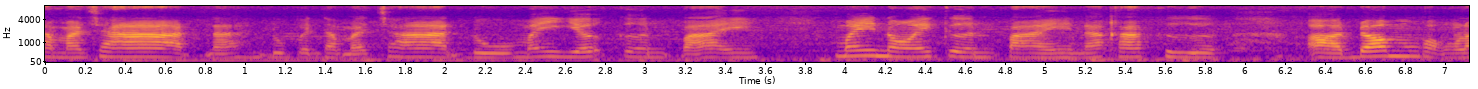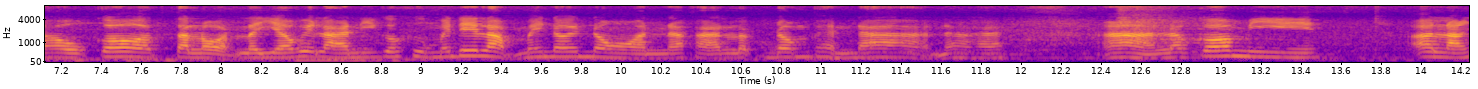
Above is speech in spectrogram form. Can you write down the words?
ธรรมชาตินะ ดูเป็นธรรมชาติ ดูไม่เยอะเกินไป ไม่น้อยเกินไปนะคะ คืออด้อมของเราก็ตลอดระยะเวลานี้ก็คือไม่ได้หลับไม่น้อยนอนนะคะ ด้อมแพนด้านะคะ อ่า แล้วก็มีหลัง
